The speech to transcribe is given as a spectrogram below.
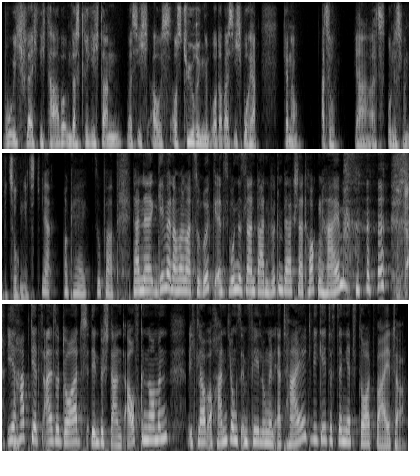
wo ich vielleicht nicht habe. Und das kriege ich dann, weiß ich, aus, aus Thüringen oder weiß ich woher. Genau. Also ja, als Bundesland bezogen jetzt. Ja, okay, super. Dann äh, gehen wir nochmal mal zurück ins Bundesland Baden-Württemberg statt Hockenheim. ja. Ihr habt jetzt also dort den Bestand aufgenommen. Ich glaube auch Handlungsempfehlungen erteilt. Wie geht es denn jetzt dort weiter?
